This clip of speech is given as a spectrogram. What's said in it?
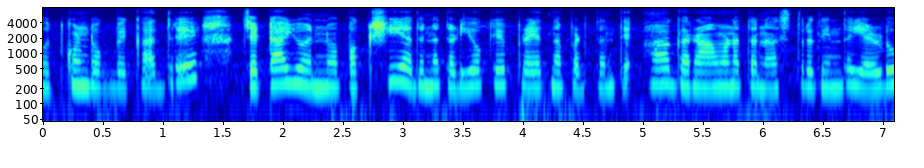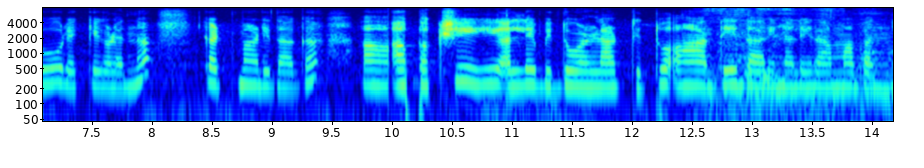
ಹೊತ್ಕೊಂಡು ಹೋಗ್ಬೇಕಾದ್ರೆ ಜಟಾಯು ಅನ್ನೋ ಪಕ್ಷಿ ಅದನ್ನು ತಡೆಯೋಕ್ಕೆ ಪ್ರಯತ್ನ ಪಡ್ತಂತೆ. ಆಗ ರಾವಣ ತನ್ನ ಅಸ್ತ್ರದಿಂದ ಎರಡೂ ರೆಕ್ಕೆಗಳನ್ನು ಕಟ್ ಮಾಡಿದಾಗ ಆ ಪಕ್ಷಿ ಅಲ್ಲೇ ಬಿದ್ದು ಅಳ್ಳಾಡ್ತಿತ್ತು. ಆ ಅದೇ ದಾರಿನಲ್ಲಿ ರಾಮ ಬಂದ.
